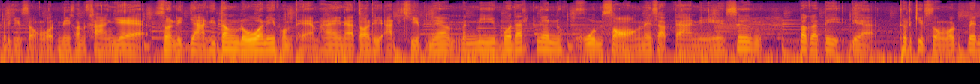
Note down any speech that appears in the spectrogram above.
ธุรกิจส่งรถนี่ค่อนข้างแย่ ส่วนอีกอย่างที่ต้องรู้อันนี้ผมแถมให้นะตอนที่อัดคลิปเนี่ยมันมีโบนัสเงินคูณ 2 ในสัปดาห์นี้ ซึ่งปกติเนี่ยธุรกิจส่งรถเป็น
